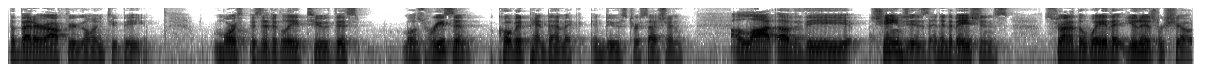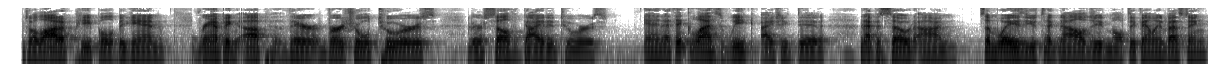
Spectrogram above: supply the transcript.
the better off you're going to be. More specifically to this most recent COVID pandemic induced recession, a lot of the changes and innovations surrounded the way that units were showed. So a lot of people began ramping up their virtual tours, their self guided tours. And I think last week I actually did an episode on some ways to use technology in multifamily investing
